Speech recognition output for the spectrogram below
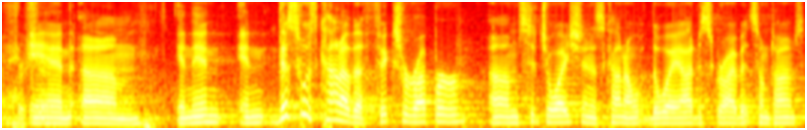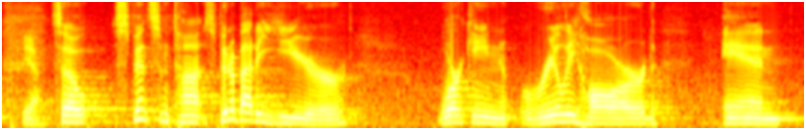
Yeah, for sure. And um, and then and this was kind of a fixer-upper um, situation. Is kind of the way I describe it sometimes. Yeah. So spent some time, spent about a year working really hard, and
